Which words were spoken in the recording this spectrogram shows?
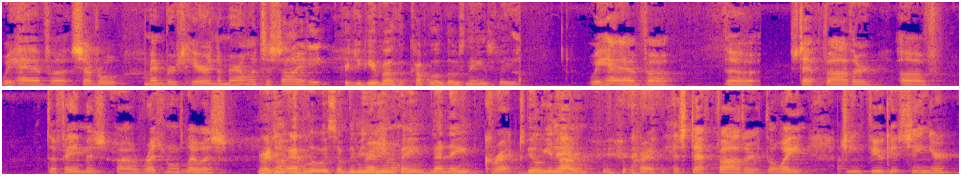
We have uh, several members here in the Maryland Society. Could you give us a couple of those names, please? We have uh, the stepfather of the famous uh, Reginald Lewis. Reginald F. Lewis of the Museum fame, that name? Correct. Billionaire? Um, correct. His stepfather, the late Jean Fugett Sr.,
